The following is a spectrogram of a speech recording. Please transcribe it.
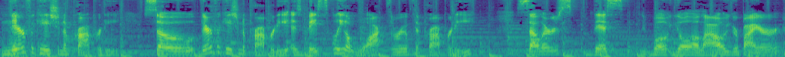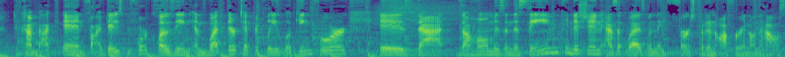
Verification of property. So, verification of property is basically a walkthrough of the property. Sellers, this will you'll allow your buyer to come back in five days before closing. And what they're typically looking for is that the home is in the same condition as it was when they first put an offer in on the house.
